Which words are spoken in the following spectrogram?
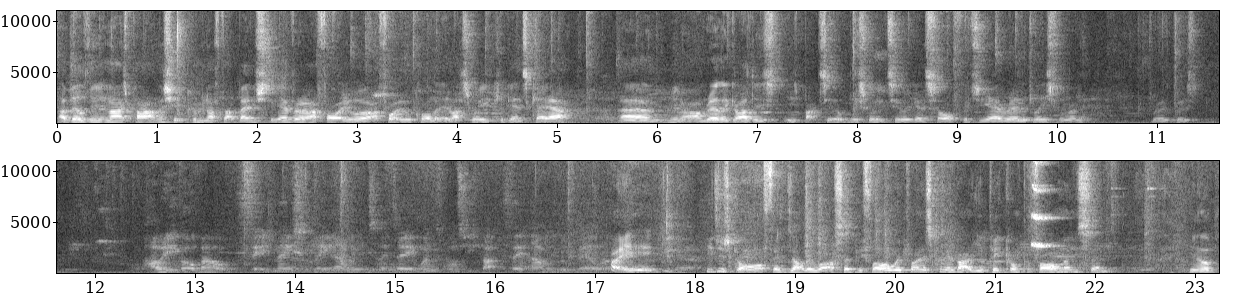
are building a nice partnership coming off that bench together. And I thought he were, I thought he were quality last week against KR. Um, you know, I'm really glad he's, he's backed it up this week too against Salford. So yeah, really pleased for Rennie. Really pleased. How do you go about fitting Mason Lee now into the day when once he's back fit? Right, you, you just go off exactly what I said before. With players coming back, you pick on performance, and you know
